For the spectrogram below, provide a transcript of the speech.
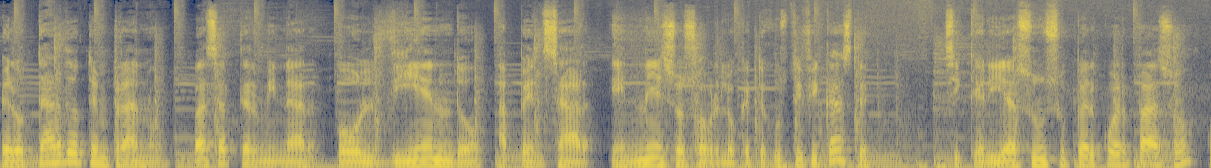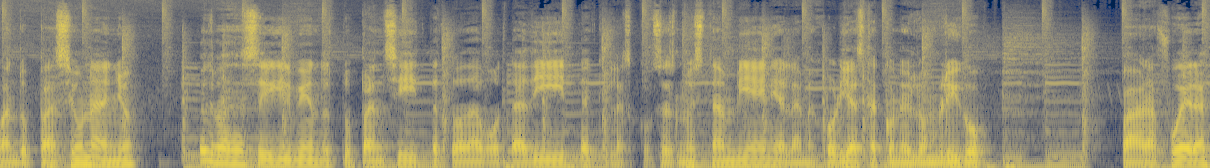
pero tarde o temprano vas a terminar volviendo a pensar en eso sobre lo que te justificaste. Si querías un super cuerpazo, cuando pase un año, pues vas a seguir viendo tu pancita toda botadita, que las cosas no están bien y a lo mejor ya está con el ombligo para afuera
